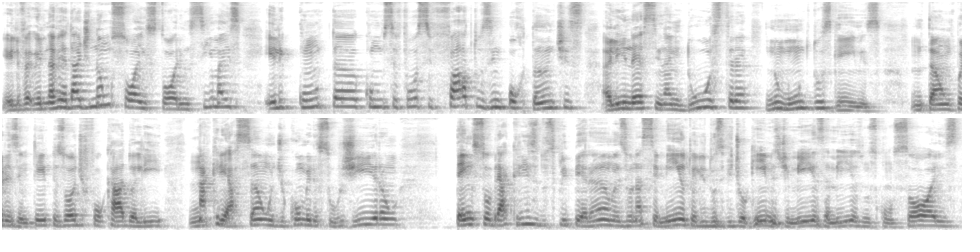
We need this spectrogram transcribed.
Ele, ele, na verdade, não só a história em si, mas ele conta como se fosse fatos importantes ali nessa, na indústria, no mundo dos games. Então, por exemplo, tem episódio focado ali na criação, de como eles surgiram, tem sobre a crise dos fliperamas e o nascimento ali dos videogames de mesa mesmo, os consoles.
